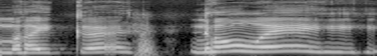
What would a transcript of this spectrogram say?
Oh my god. No way.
